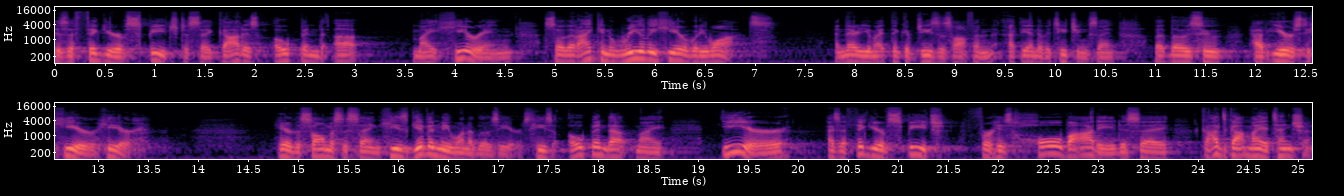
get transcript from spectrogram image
is a figure of speech to say, God has opened up my hearing so that I can really hear what he wants. And there you might think of Jesus often at the end of a teaching saying, Let those who have ears to hear, hear. Here, the psalmist is saying, He's given me one of those ears. He's opened up my ear as a figure of speech for his whole body to say, God's got my attention.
